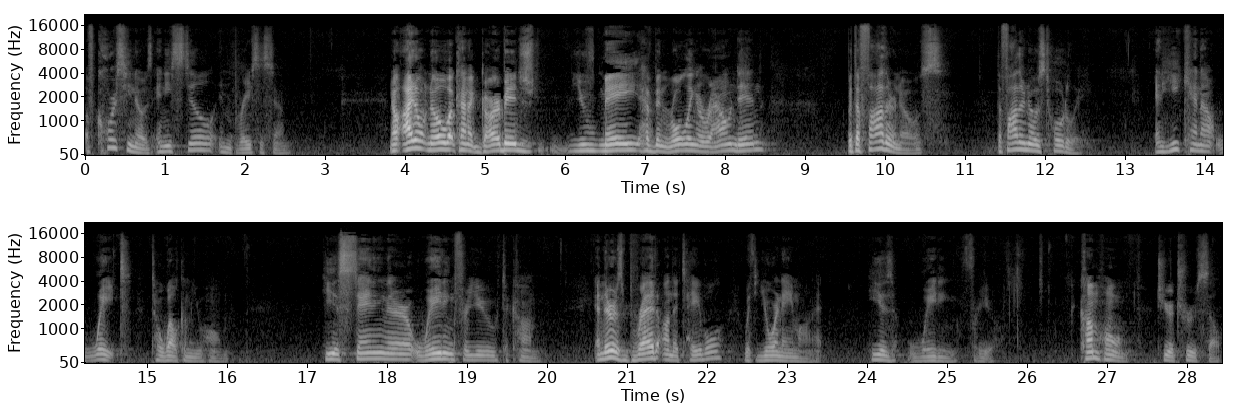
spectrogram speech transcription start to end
Of course he knows, and he still embraces him. Now, I don't know what kind of garbage you may have been rolling around in, but the Father knows. The Father knows totally. And he cannot wait to welcome you home. He is standing there waiting for you to come. And there is bread on the table with your name on it. He is waiting for you. Come home to your true self.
